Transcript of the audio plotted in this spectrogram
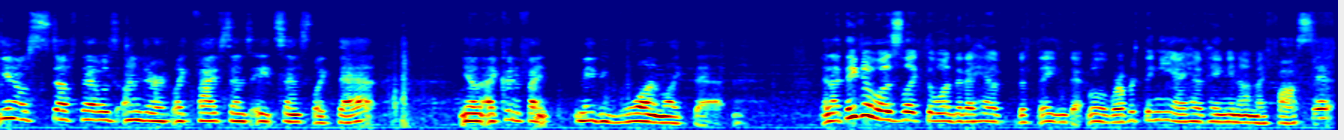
you know, stuff that was under like 5 cents, 8 cents like that. You know, I couldn't find maybe one like that. And I think it was like the one that I have, the thing, that little rubber thingy I have hanging on my faucet.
